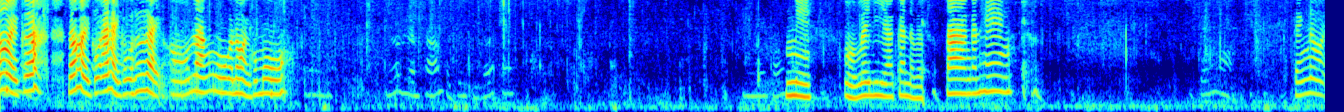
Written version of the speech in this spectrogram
น้อยก็น้อยก็อาหารก็เฮือยอ๋อล้างหมูกับน้อยก็โมนี่ออกไล่เลียกันแต่แบบ ต่างกันแห้งแตงหน่อย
